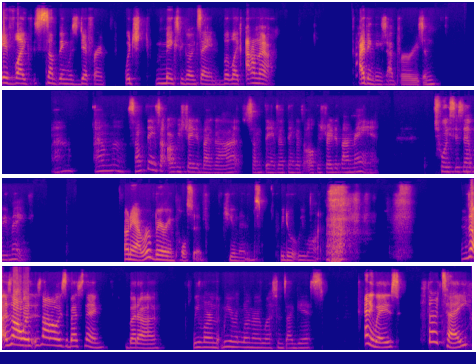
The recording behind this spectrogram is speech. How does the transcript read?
if like something was different, which makes me go insane. But like I don't know. I think things happen for a reason. I don't, I don't know. Some things are orchestrated by God. Some things I think is orchestrated by man. Choices that we make. Oh yeah, we're very impulsive humans. We do what we want. it's, not, it's not always it's not always the best thing, but uh, we learn we learn our lessons, I guess. Anyways, thirty.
